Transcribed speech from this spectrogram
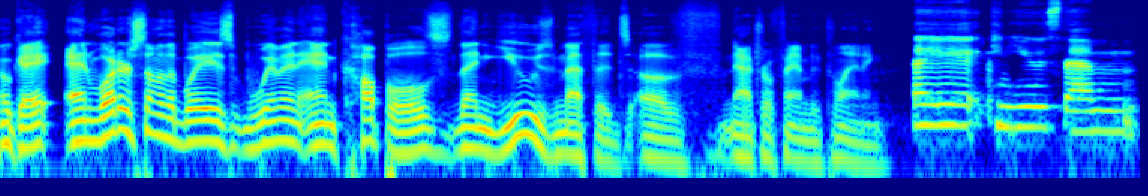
Okay. And what are some of the ways women and couples then use methods of natural family planning? They can use them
